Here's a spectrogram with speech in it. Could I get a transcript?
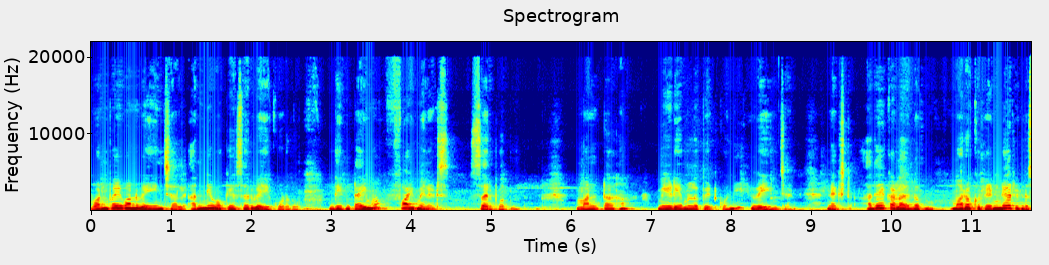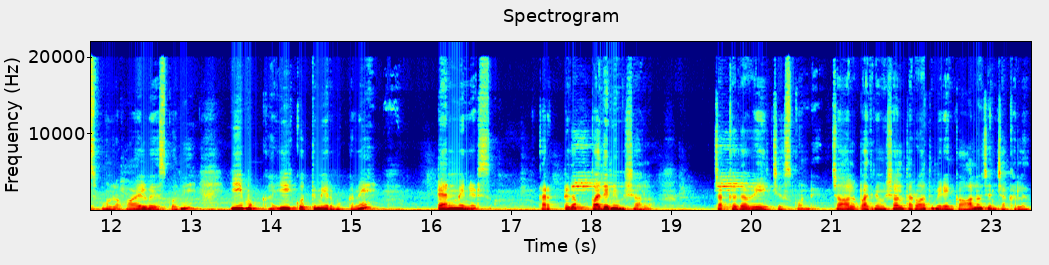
వన్ బై వన్ వేయించాలి. అన్నీ ఒకేసారి వేయకూడదు. దీని టైము ఫైవ్ మినిట్స్ సరిపోతుంది. మంట మీడియంలో పెట్టుకొని వేయించండి. నెక్స్ట్ అదే కళాయిలో మరొక రెండే రెండు స్పూన్లు ఆయిల్ వేసుకొని ఈ ముక్క ఈ కొత్తిమీర ముక్కని టెన్ మినిట్స్ కరెక్ట్గా పది నిమిషాలు చక్కగా వేయించేసుకోండి. చాలు పది నిమిషాల తర్వాత మీరు ఇంకా ఆలోచించక్కర్లేదు.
